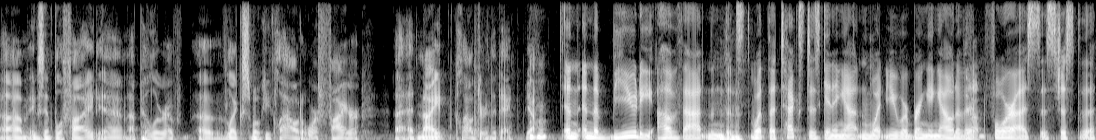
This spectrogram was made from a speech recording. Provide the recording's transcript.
um, exemplified in a pillar of uh, like smoky cloud or fire uh, at night, cloud during the day. Yeah, and and the beauty of that, and that's what the text is getting at, and what you were bringing out of it Yeah. for us is just the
